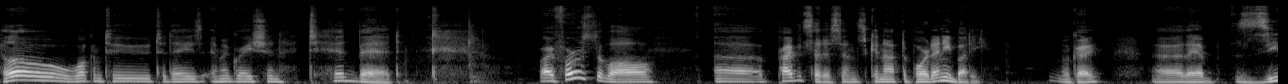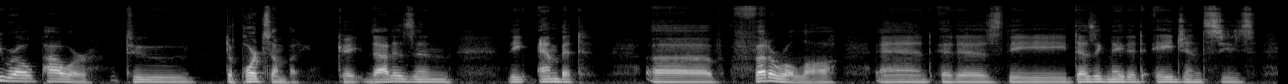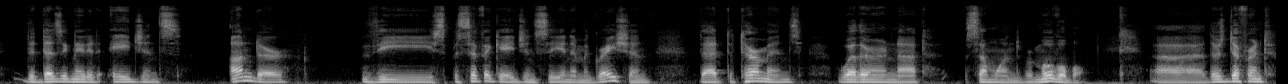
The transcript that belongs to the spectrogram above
Hello, welcome to today's immigration tidbit. All right, first of all, uh, private citizens cannot deport anybody. Okay, uh, they have zero power to deport somebody. Okay, that is in the ambit of federal law, and it is the designated agencies, the designated agents under the specific agency in immigration that determines whether or not someone's removable. Uh, there's different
